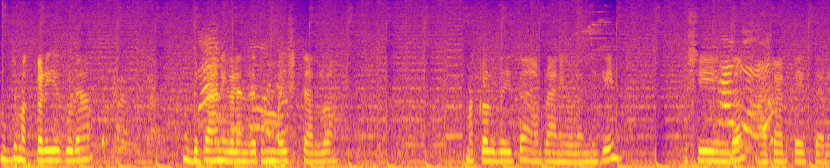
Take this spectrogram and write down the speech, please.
ಮುದ್ದು ಮಕ್ಕಳಿಗೆ ಕೂಡ ಮುದ್ದು ಪ್ರಾಣಿಗಳೆಂದರೆ ತುಂಬ ಇಷ್ಟ ಅಲ್ವಾ? ಮಕ್ಕಳು ಸಹಿತ ಪ್ರಾಣಿಗಳೊಂದಿಗೆ ಖುಷಿಯಿಂದ ಆಟ ಆಡ್ತಾ ಇರ್ತಾರೆ.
